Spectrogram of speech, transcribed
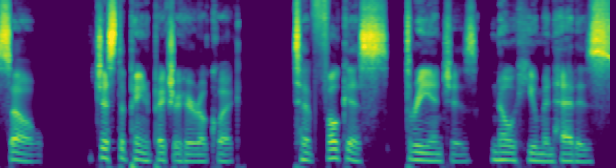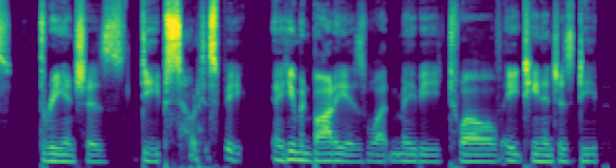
So just to paint a picture here, real quick, to focus three inches, no human head is three inches deep, so to speak. A human body is what, maybe 12, 18 inches deep.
